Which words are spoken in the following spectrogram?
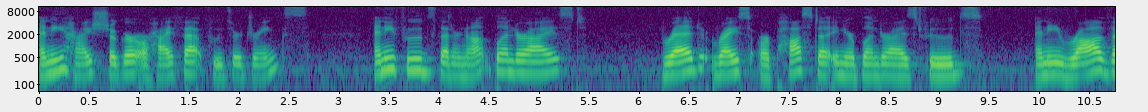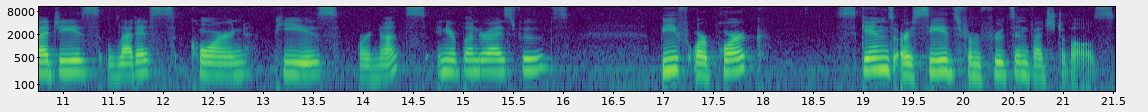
any high sugar or high fat foods or drinks, any foods that are not blenderized, bread, rice, or pasta in your blenderized foods, any raw veggies, lettuce, corn, peas, or nuts in your blenderized foods, beef or pork, skins or seeds from fruits and vegetables.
